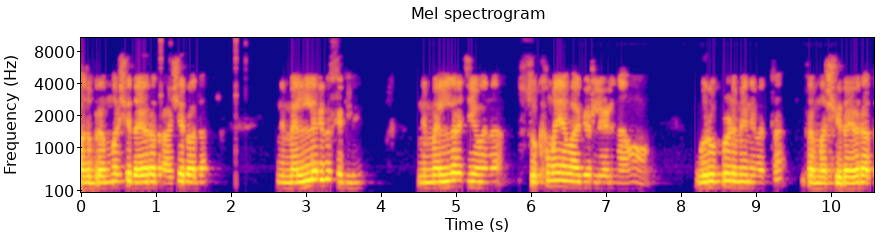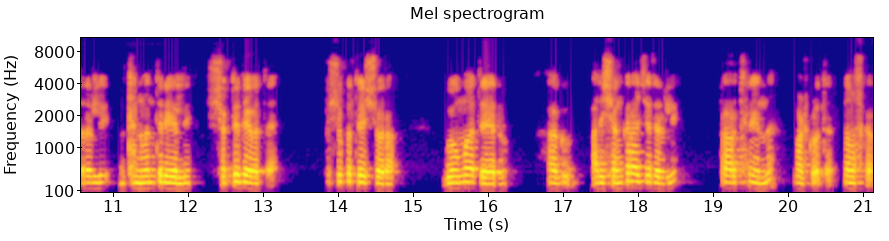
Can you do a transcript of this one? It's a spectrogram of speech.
ಒಂದು ಬ್ರಹ್ಮರ್ಷಿ ದೈವರತ್ರ ಆಶೀರ್ವಾದ ನಿಮ್ಮೆಲ್ಲರಿಗೂ ಸಿಗ್ಲಿ. ನಿಮ್ಮೆಲ್ಲರ ಜೀವನ ಸುಖಮಯವಾಗಿರ್ಲಿ ಹೇಳಿ ನಾವು ಗುರುಪೂರ್ಣಿಮೆ ನಿಮಿತ್ತ ಬ್ರಹ್ಮರ್ಷಿ ದೈವರಾತ್ರಲ್ಲಿ ಧನ್ವಂತರಿಯಲ್ಲಿ ಶಕ್ತಿ ದೇವತೆ ಪಶುಪತೇಶ್ವರ, ಗೋಮಾತೆಯರು ಹಾಗೂ ಆದಿ ಶಂಕರಾಚಾರ್ಯರಲ್ಲಿ ಪ್ರಾರ್ಥನೆಯನ್ನ ಮಾಡ್ಕೊಳ್ತಾರೆ ನಮಸ್ಕಾರ.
